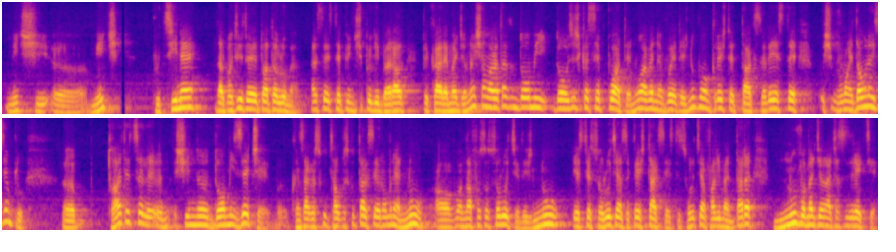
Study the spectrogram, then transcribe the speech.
mici și uh, mici, puține, dar plătite de toată lumea. Asta este principiul liberal pe care mergem noi și am arătat în 2020 că se poate. Nu avem nevoie, deci nu vom crește taxele. Este, și vă mai dau un exemplu. Uh, toate țările, și în 2010, când s-au crescut, s-au crescut taxele în România, nu a, a fost o soluție. Deci nu este soluția să crești taxe, este soluția falimentară. Nu vom merge în această direcție.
